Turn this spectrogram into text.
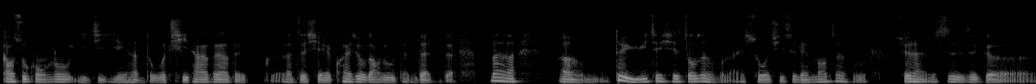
高速公路以及很多其他的的呃这些快速道路等等的。那嗯、对于这些州政府来说，其实联邦政府虽然是这个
